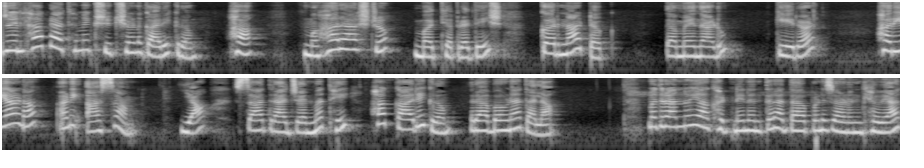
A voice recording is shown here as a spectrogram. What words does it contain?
जिल्हा प्राथमिक शिक्षण कार्यक्रम हा महाराष्ट्र मध्य प्रदेश कर्नाटक तमिळनाडू केरळ हरियाणा आणि आसाम या सात राज्यांमध्ये हा कार्यक्रम राबवण्यात आला. मित्रांनो या घटनेनंतर आता आपण जाणून घेऊयात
